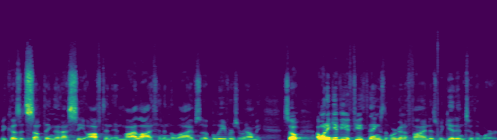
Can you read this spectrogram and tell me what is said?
because it's something that I see often in my life and in the lives of believers around me. So, I want to give you a few things that we're going to find as we get into the Word.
